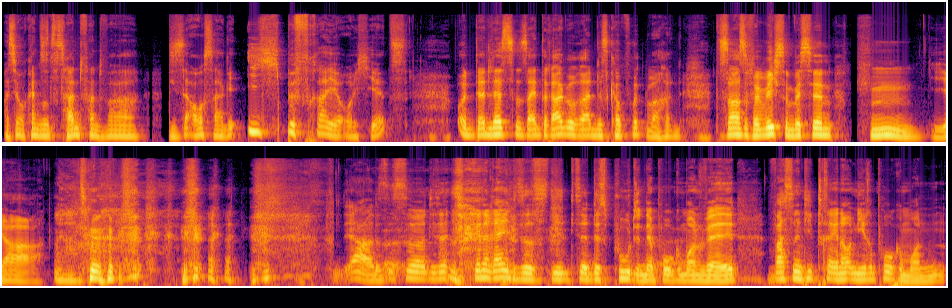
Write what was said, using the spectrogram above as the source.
Was ich auch ganz interessant fand, war diese Aussage: Ich befreie euch jetzt. Und dann lässt er sein Dragoran das kaputt machen. Das war so für mich so ein bisschen, hm, ja. Ja, das ist so diese, generell dieses, die, dieser Disput in der Pokémon-Welt. Was sind die Trainer und ihre Pokémon?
